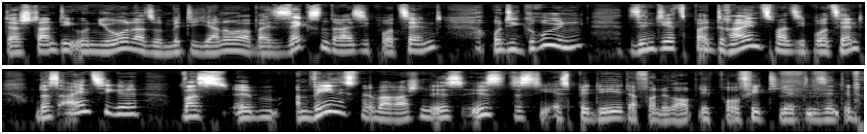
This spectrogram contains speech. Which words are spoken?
Da stand die Union also Mitte Januar bei 36 Prozent und die Grünen sind jetzt bei 23 Prozent. Und das Einzige, was ähm, am wenigsten überraschend ist, ist, dass die SPD davon überhaupt nicht profitiert. Die sind immer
